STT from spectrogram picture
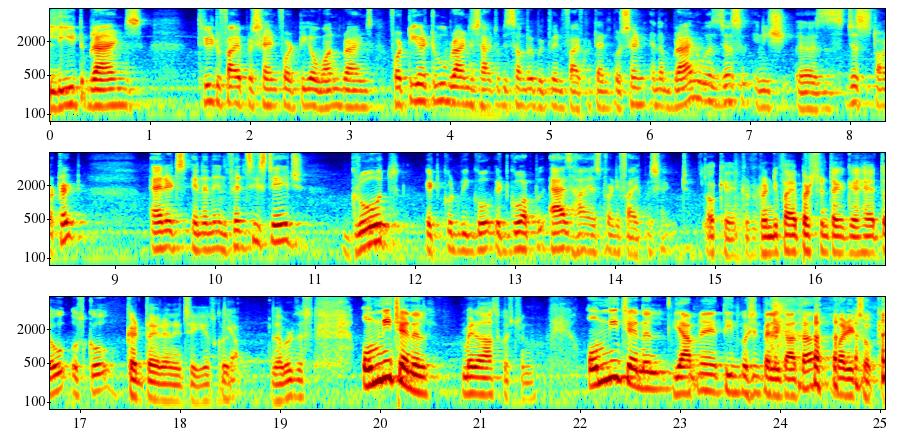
elite brands 3 to 5% for tier 1 brands for tier 2 brands it has to be somewhere between 5 to 10% and a brand who has just initi- uh, has just started and it's in an infancy stage growth it could be go it go up to as high as 25% okay तो ट्वेंटी फाइव परसेंट तक अगर है तो उसको करते रहने चाहिए उसको Yeah. ज़बरदस्त ओमनी चैनल मेरा लास्ट क्वेश्चन ओमनी चैनल ये आपने तीन क्वेश्चन पहले कहा था but it's okay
